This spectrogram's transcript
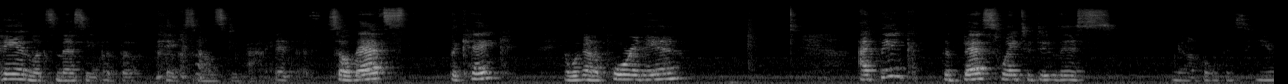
Pan looks messy, but the cake smells divine. It does. So that's the cake, and we're gonna pour it in. I think the best way to do this, I'm gonna hold this here,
